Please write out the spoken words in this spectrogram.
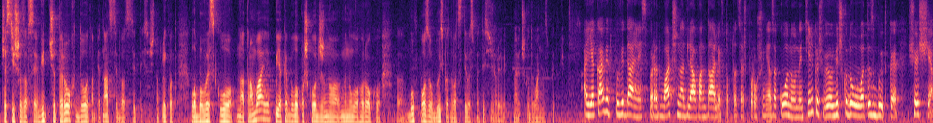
частіше за все від 4 до 15-20 тисяч. Наприклад, лобове скло на трамваї, яке було пошкоджено минулого року, е, був позов близько 28 тисяч гривень на відшкодування збитків. А яка відповідальність передбачена для вандалів? Тобто це ж порушення закону, не тільки ж відшкодовувати збитки. Що ще?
